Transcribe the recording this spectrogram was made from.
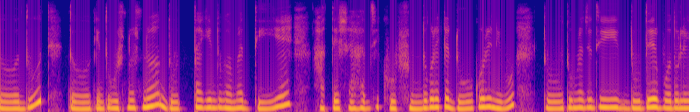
তো দুধ, তো কিন্তু উষ্ণ উষ্ণ দুধটা কিন্তু আমরা দিয়ে হাতের সাহায্যে খুব সুন্দর করে একটা ডো করে নিব। তো তোমরা যদি দুধের বদলে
